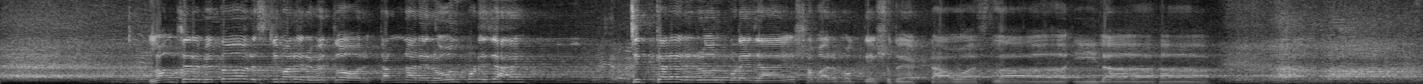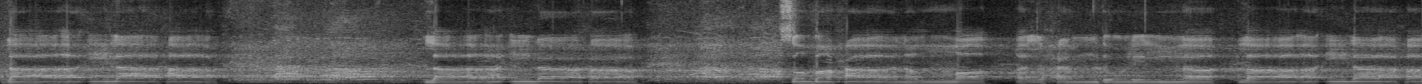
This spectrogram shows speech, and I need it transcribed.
লঞ্চের ভেতর স্টিমারের ভেতর কান্নারে রোল পড়ে যায়। চিৎকারের রোল পড়ে যায়, সবার মুখ দিয়ে শুধু একটা আওয়াজ, লা ইলাহা লা ইলাহা লা ইলাহা, সুবহানাল্লাহ, আলহামদুলিল্লাহ, লা ইলাহা।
